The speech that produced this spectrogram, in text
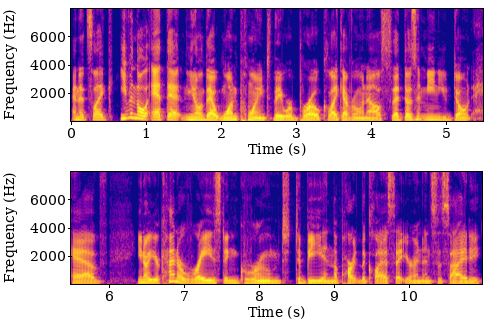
and it's like, even though at that, you know, that one point they were broke like everyone else, that doesn't mean you don't have, you know, you're kind of raised and groomed to be in the part of the class that you're in in society.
